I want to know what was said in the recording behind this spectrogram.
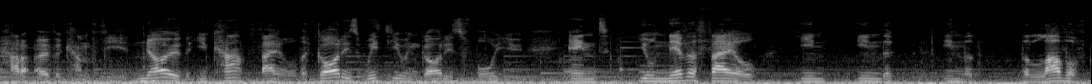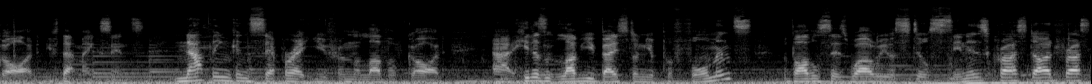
how to overcome fear. Know that you can't fail, that God is with you and God is for you. And you'll never fail in in the in the the love of God, if that makes sense. Nothing can separate you from the love of God. Uh, he doesn't love you based on your performance. The Bible says, while we were still sinners, Christ died for us.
